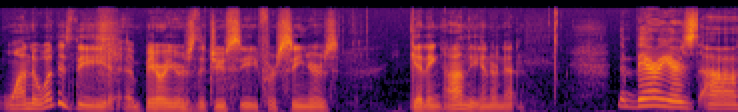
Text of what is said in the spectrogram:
Wanda, what is the uh, barriers that you see for seniors getting on the internet? The barriers uh,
